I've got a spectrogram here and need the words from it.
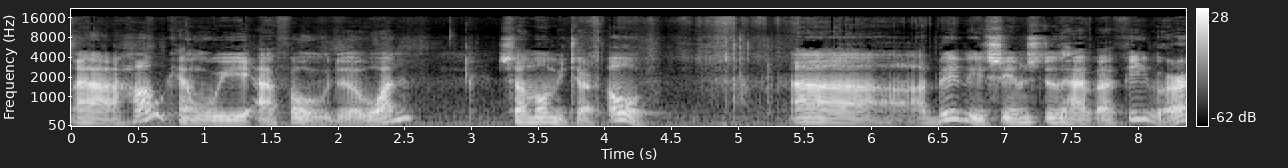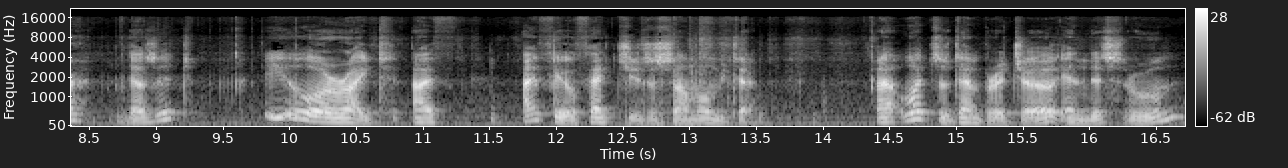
Uh, how can we afford one? Thermometer. Oh, uh, baby seems to have a fever, does it? You are right. I, I feel fetched thermometer. Uh, what's the temperature in this room?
